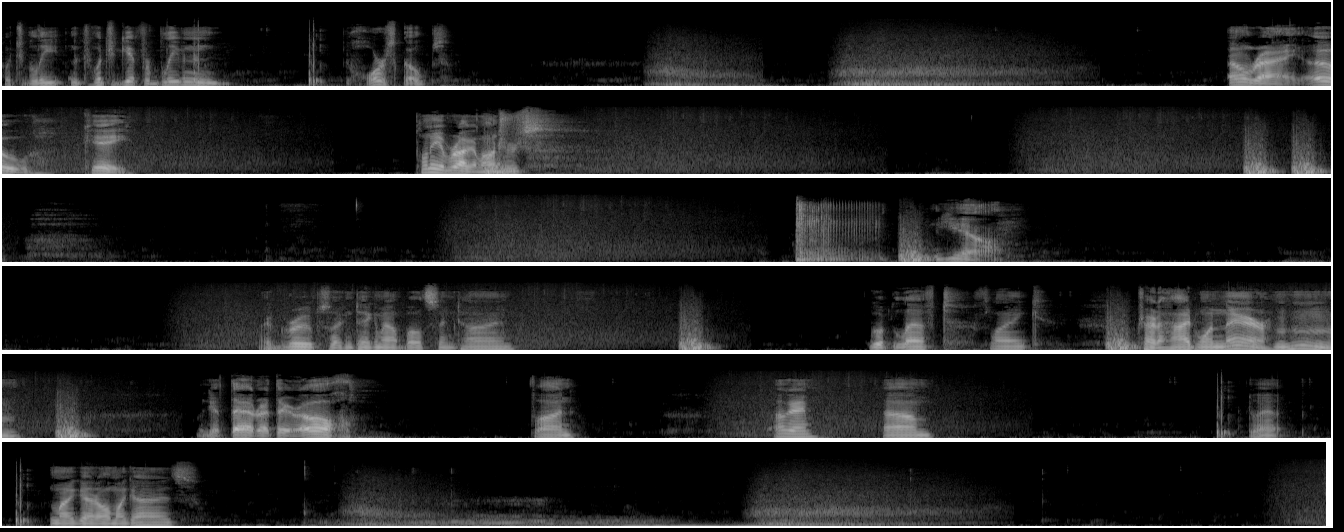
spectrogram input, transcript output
What you believe. That's what you get for believing in horoscopes. All right. Oh, okay. Plenty of rocket launchers. Yeah. They're grouped so I can take them out both same time. Go up left flank. Try to hide one there. Mm-hmm. We got that right there. Oh. Fun. Okay. Um. Do I... I got all my guys?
